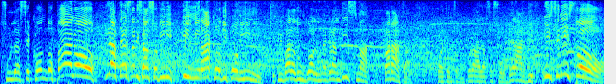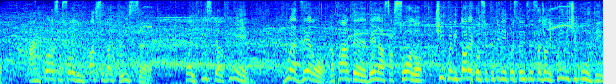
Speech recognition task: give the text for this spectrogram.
sul secondo palo. La testa di Sansovini, il miracolo di Pomini. Equivale ad un gol, una grandissima parata. Poi attenzione, ancora la Sassuolo. Berardi, il sinistro. Ancora Sassuolo ad un passo dal Tris. Poi fischia alla fine 2-0 da parte della Sassuolo, 5 vittorie consecutive in questo inizio di stagione, 15 punti,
